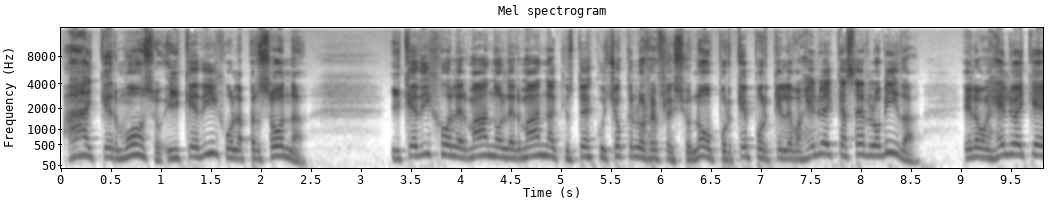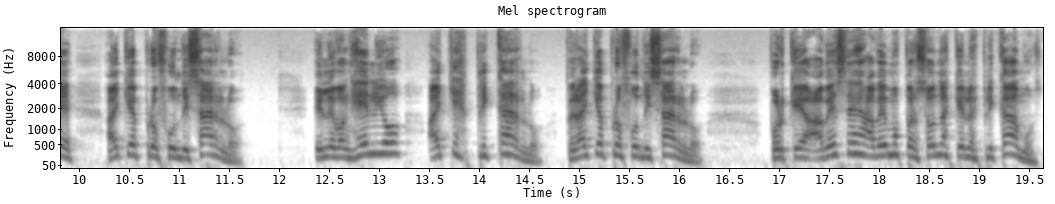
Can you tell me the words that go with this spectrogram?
Ay, qué hermoso. ¿Y qué dijo la persona? ¿Y qué dijo el hermano la hermana que usted escuchó que lo reflexionó? ¿Por qué? Porque el Evangelio hay que hacerlo vida. El Evangelio hay que, hay que profundizarlo. El Evangelio hay que explicarlo, pero hay que profundizarlo, porque a veces habemos personas que lo explicamos,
